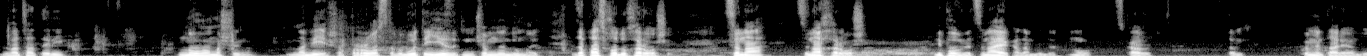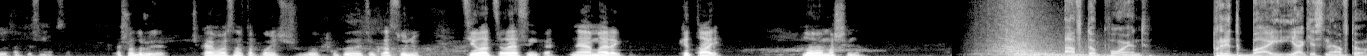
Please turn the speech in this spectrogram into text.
20 рік. Нова машина. Новейша, просто. Ви будете їздити, нічого не думаєте. Запас ходу хороший. Ціна, ціна хороша. Не пам'ятаю, ціна, яка там буде. Ну, скажуть. Там в коментарях буде написано все. Так що, друзі, чекаємо вас на автопоінті, щоб ви купили цю красуню. Ціла цілесенька, не Америка, Китай. Нова машина. Автопоінт. Придбай якісне авто.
